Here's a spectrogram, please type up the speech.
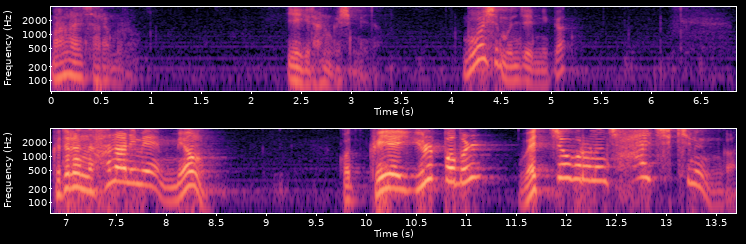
망할 사람으로 얘기를 하는 것입니다. 무엇이 문제입니까? 그들은 하나님의 명, 곧 그의 율법을 외적으로는 잘 지키는 것.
